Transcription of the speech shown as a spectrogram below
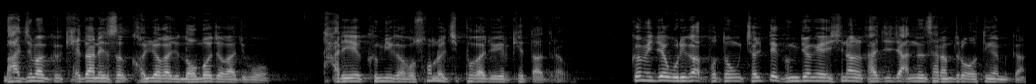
마지막 그 계단에서 걸려가지고 넘어져가지고 다리에 금이 가고 손을 짚어가지고 이렇게 했다 하더라고. 그럼 이제 우리가 보통 절대 긍정의 신앙을 가지지 않는 사람들은 어떻게 합니까?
